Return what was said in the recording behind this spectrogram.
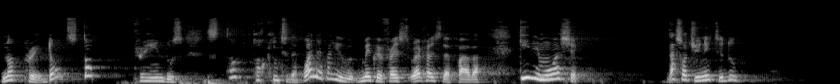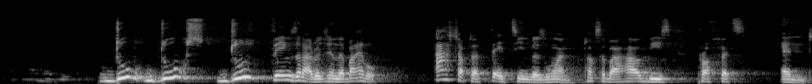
Not pray. Don't stop praying those. Stop talking to them. Whenever you make reference, reference to the Father, give him worship. That's what you need to do. Do, do, do things that are written in the Bible. Acts chapter 13, verse 1 talks about how these prophets and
